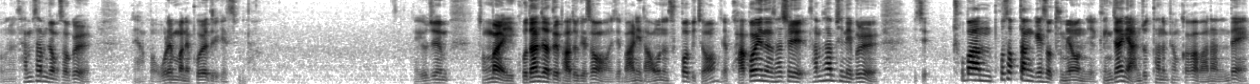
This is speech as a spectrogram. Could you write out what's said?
오늘 3, 3 정석을 네, 한번 오랜만에 보여드리겠습니다. 네, 요즘 정말 이 고단자들 바둑에서 이제 많이 나오는 수법이죠. 과거에는 사실 3-3 침입을 이제 초반 포석 단계에서 두면 예, 굉장히 안 좋다는 평가가 많았는데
